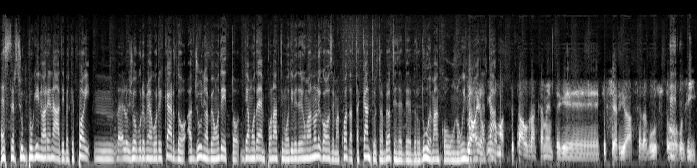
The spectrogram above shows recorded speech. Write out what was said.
esserci un pochino arenati, perché poi mh, lo dicevo pure prima con Riccardo, a giugno abbiamo detto diamo tempo un attimo di vedere come vanno le cose, ma qua da attaccanti oltre a Belotti ne servirebbero due, manco uno, quindi No, io, io realtà non mi aspettavo francamente che, che si arrivasse ad agosto Eh. così.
